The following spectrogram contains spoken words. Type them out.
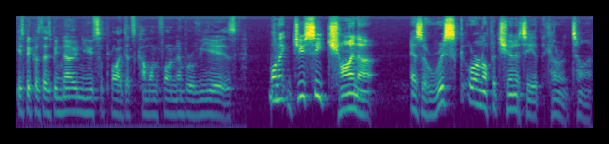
is because there's been no new supply that's come on for a number of years. Monik, do you see China as a risk or an opportunity at the current time?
